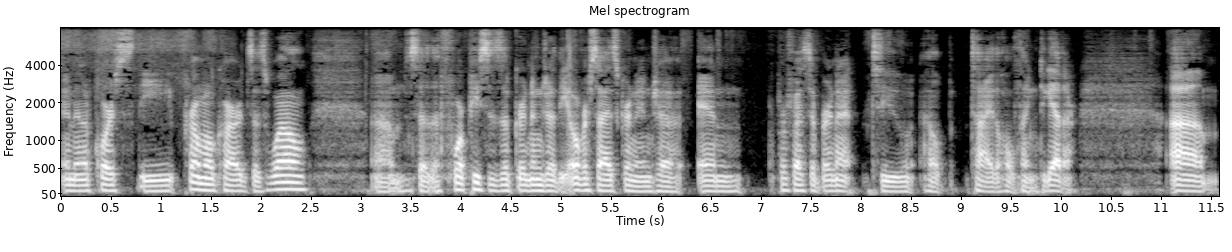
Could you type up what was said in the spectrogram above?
And then, of course, the promo cards as well. Um, so the four pieces of Greninja, the oversized Greninja, and Professor Burnet to help tie the whole thing together. Um,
